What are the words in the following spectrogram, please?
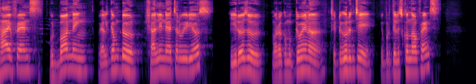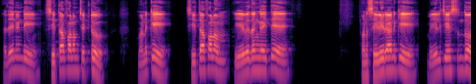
Hi friends good morning. Welcome to Shali nature videos. ఈరోజు మరొక ముఖ్యమైన చెట్టు గురించి ఇప్పుడు తెలుసుకుందాం ఫ్రెండ్స్. అదేనండి సీతాఫలం చెట్టు. మనకి సీతాఫలం ఏ విధంగా అయితే మన శరీరానికి మేలు చేస్తుందో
